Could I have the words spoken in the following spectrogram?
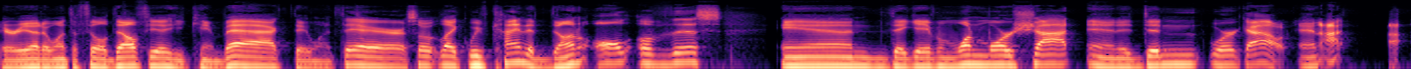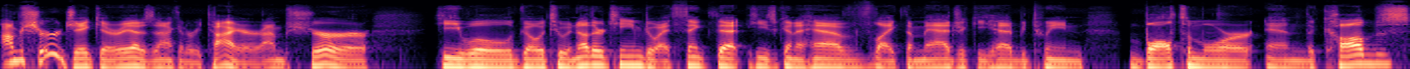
Arrieta went to Philadelphia. He came back. They went there. So like we've kind of done all of this, and they gave him one more shot, and it didn't work out. And I I'm sure Jake Arrieta is not going to retire. I'm sure he will go to another team. Do I think that he's going to have like the magic he had between Baltimore and the Cubs?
